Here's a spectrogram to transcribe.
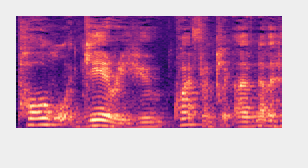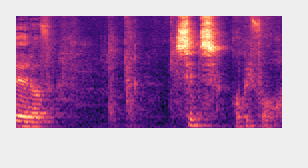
Paul Geary, who, quite frankly, I've never heard of since or before.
